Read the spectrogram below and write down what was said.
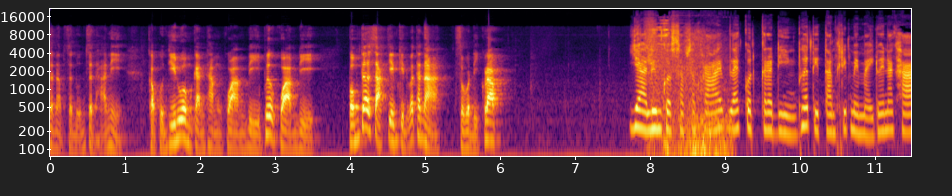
สนับสนุนสถานีขอบคุณที่ร่วมกันทำความดีเพื่อความดี ผมเทอศักดิ์เจียมกิจวัฒนา สวัสดีครับ อย่าลืมกด subscribe และกดกระดิ่งเพื่อติดตามคลิปใหม่ ๆ ด้วยนะคะ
